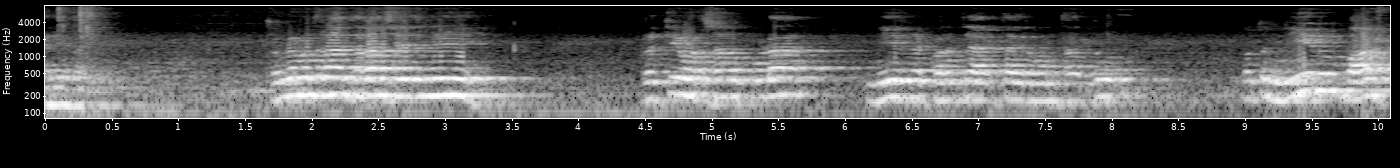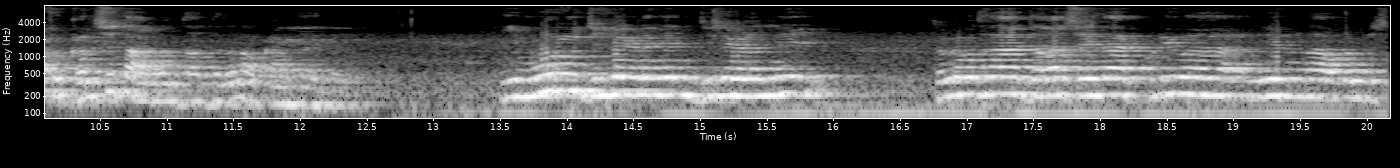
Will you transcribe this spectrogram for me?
ಕರೆಯಲಾಗಿದೆ. ತುಂಗಭದ್ರಾ ಜಲಾಶಯದಲ್ಲಿ ಪ್ರತಿ ವರ್ಷವೂ ಕೂಡ ನೀರಿನ ಕೊರತೆ ಆಗ್ತಾ ಇರುವಂಥದ್ದು ಮತ್ತು ನೀರು ಭಾಳಷ್ಟು ಕಲುಷಿತ ಆಗುವಂಥದ್ದನ್ನು ನಾವು ಕಾಣ್ತಾ ಇದ್ದೇವೆ. ಈ ಮೂರು ಜಿಲ್ಲೆಗಳಲ್ಲಿ ಜಿಲ್ಲೆಗಳಲ್ಲಿ ತುಂಗಭದ್ರಾ ಜಲಾಶಯದ ಕುಡಿಯುವ ನೀರನ್ನು ಅವಲಂಬಿಸ,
